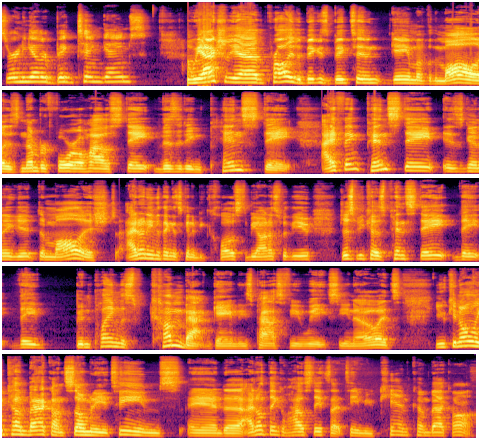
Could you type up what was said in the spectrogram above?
Is there any other Big Ten games? We actually have probably the biggest Big Ten game of them all is number four Ohio State visiting Penn State. I think Penn State is going to get demolished. I don't even think it's going to be close, to be honest with you, just because Penn State they they been playing this comeback game these past few weeks. You know, it's you can only come back on so many teams, and uh, I don't think Ohio State's that team you can come back on.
